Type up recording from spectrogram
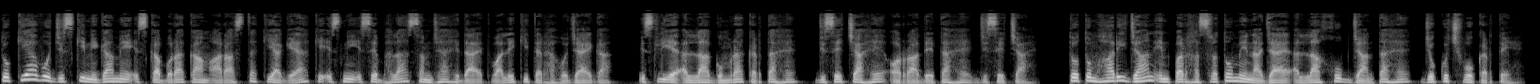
تو کیا وہ جس کی نگاہ میں اس کا برا کام آراستہ کیا گیا کہ اس نے اسے بھلا سمجھا ہدایت والے کی طرح ہو جائے گا، اس لیے اللہ گمراہ کرتا ہے، جسے چاہے اور را دیتا ہے جسے چاہے۔ تو تمہاری جان ان پر حسرتوں میں نہ جائے، اللہ خوب جانتا ہے جو کچھ وہ کرتے ہیں۔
